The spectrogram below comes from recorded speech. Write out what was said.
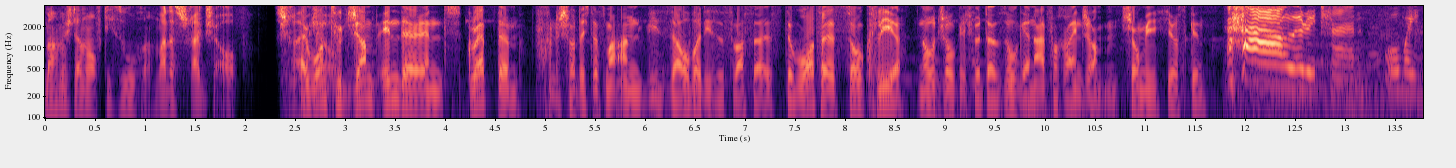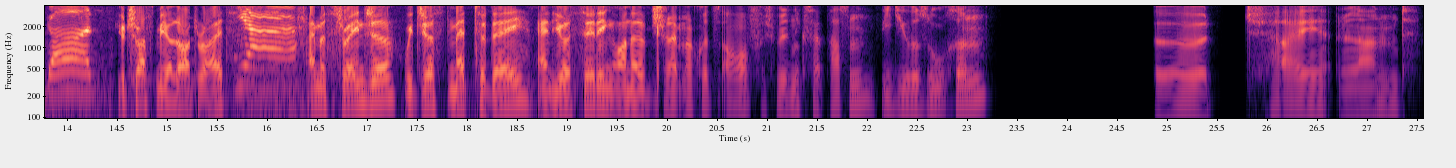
mache mich da mal auf die Suche. Mal, das schreibe ich auf. Schreib I ich want to auf. jump in there and grab them. Freunde, schaut euch das mal an, wie sauber dieses Wasser ist. The water is so clear. No joke, ich würde da so gerne einfach reinjumpen. Show me your skin. Ah, very tan. Oh my god. You trust me a lot, right? Yeah. I'm a stranger. We just met today and you're sitting on a... Ich schreibe mal kurz auf. Ich will nichts verpassen. Video suchen. Äh, Thailand.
